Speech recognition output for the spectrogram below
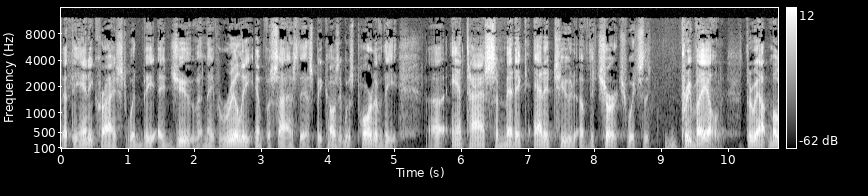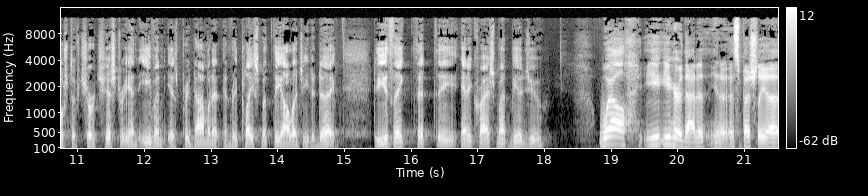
that the Antichrist would be a Jew, and they've really emphasized this because it was part of the uh, anti Semitic attitude of the church, which prevailed throughout most of church history and even is predominant in replacement theology today. Do you think that the Antichrist might be a Jew? Well, you, you, hear that, uh, you know, especially uh,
